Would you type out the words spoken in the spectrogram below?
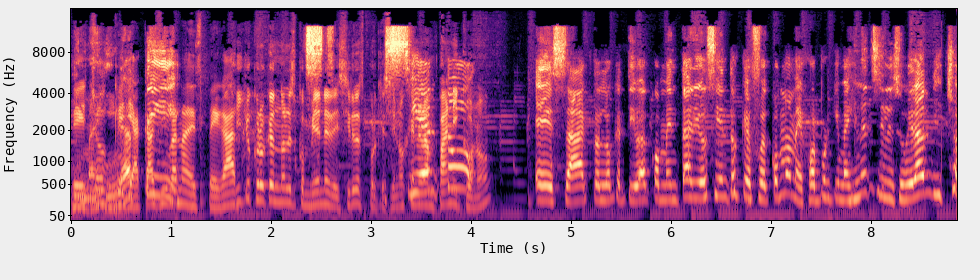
De hecho, que ya casi iban a despegar. Y yo creo que no les conviene decirles porque si no generan pánico, ¿no? Exacto, es lo que te iba a comentar. Yo siento que fue como mejor, porque imagínate si les hubieran dicho.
